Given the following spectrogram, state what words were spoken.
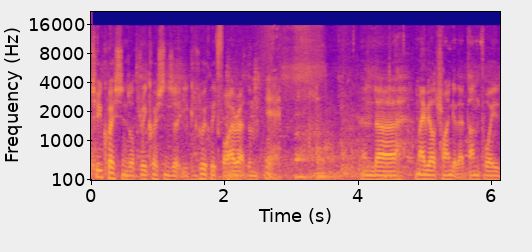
two questions or three questions that you could quickly fire at them, Yeah. and uh, maybe I'll try and get that done for you.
